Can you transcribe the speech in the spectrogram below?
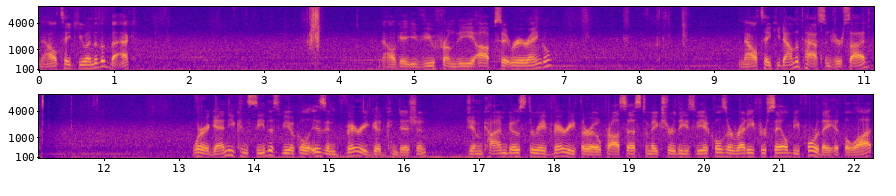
Now I'll take you into the back. Now I'll get you a view from the opposite rear angle. Now I'll take you down the passenger side where again you can see this vehicle is in very good condition. Jim Keim goes through a very thorough process to make sure these vehicles are ready for sale before they hit the lot.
